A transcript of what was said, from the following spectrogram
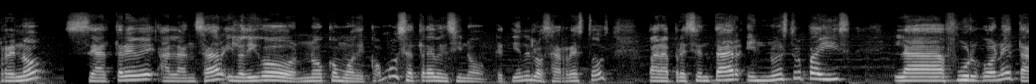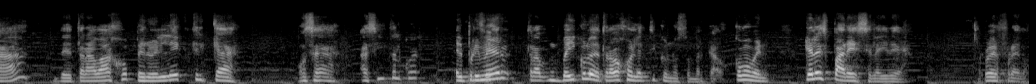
Renault se atreve a lanzar, y lo digo no como de cómo se atreven, sino que tiene los arrestos para presentar en nuestro país la furgoneta de trabajo, pero eléctrica. O sea, así tal cual. El primer vehículo de trabajo eléctrico en nuestro mercado. ¿Cómo ven? ¿Qué les parece la idea? Alfredo.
